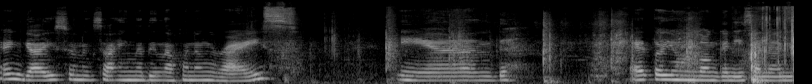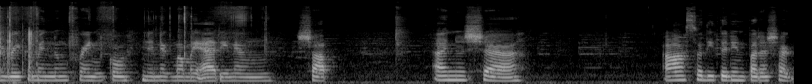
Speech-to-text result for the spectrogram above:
Ayun guys, so nagsaing na din ako ng rice. And, eto yung longganisa na ni-recommend ng friend ko na nagmamayari ng shop. Ano siya, Ah, so dito din para siya,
